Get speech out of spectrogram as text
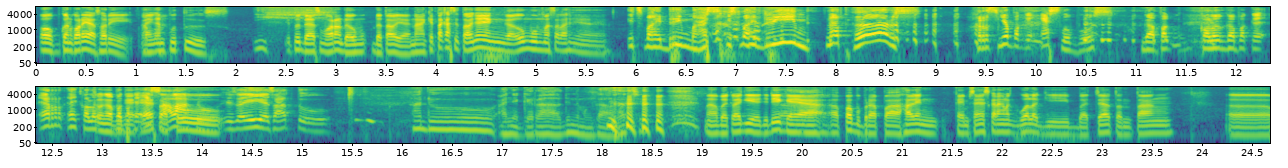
Oh, bukan Korea, sorry. Layangan putus. Ih, Itu udah semua orang udah udah tahu ya. Nah, kita kasih taunya yang nggak umum masalahnya. It's my dream, Mas. It's my dream, not hers. Hersnya pakai S loh, Bos. Nggak pak kalau nggak pakai R eh kalau nggak pakai pakai S salah satu. tuh. Iya, Iya, satu. Aduh, Anya Geraldine emang gawat sih. Nah, balik lagi ya. Jadi kayak Ah. apa beberapa hal yang kayak misalnya sekarang gue lagi baca tentang eh,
